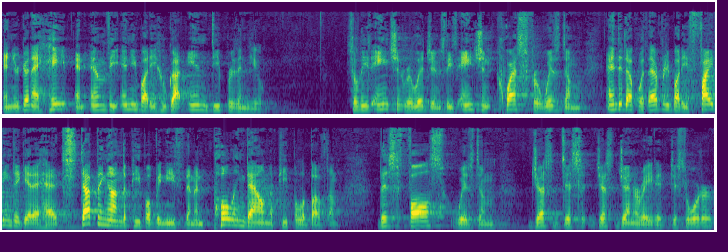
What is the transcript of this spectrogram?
and you're going to hate and envy anybody who got in deeper than you. So these ancient religions, these ancient quests for wisdom, ended up with everybody fighting to get ahead, stepping on the people beneath them, and pulling down the people above them. This false wisdom just, dis- just generated disorder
